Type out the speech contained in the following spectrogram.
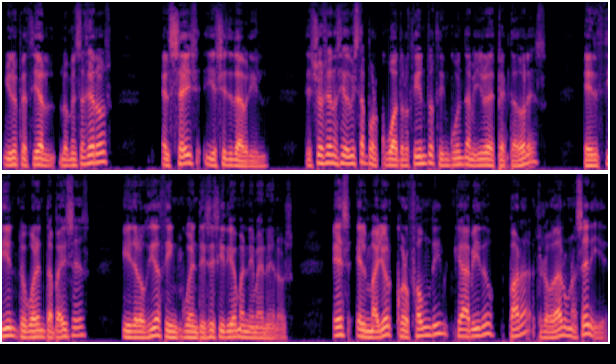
y un especial Los Mensajeros, el 6 y el 7 de abril. De hecho, se han sido vista por 450 millones de espectadores en 140 países y traducida a 56 idiomas ni menos. Es el mayor crowdfunding que ha habido para rodar una serie.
